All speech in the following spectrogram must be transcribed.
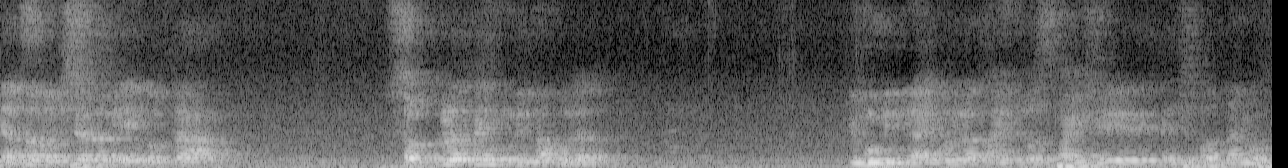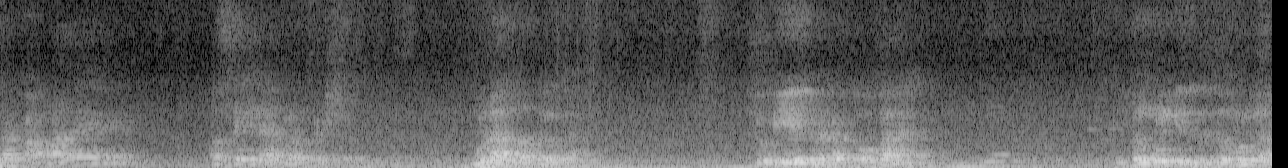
याचा लक्ष तर एक बघता सगळं काही मुलींना बोलत की मुलींनी आई वडिलाचं ऐकलंच पाहिजे त्यांची बदनामी होता कामा नये. असते की नाही आपला प्रेशर मुलांबद्दल का? शेवटी एक घटक तो काय आहे. इथं मुलगी तिथं मुलगा.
